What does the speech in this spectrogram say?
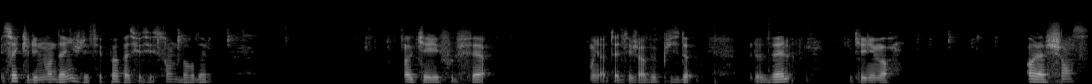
C'est vrai que les demandes d'amis, je les fais pas parce que c'est souvent le bordel. Ok, il faut le faire. Bon, il y a peut-être déjà un peu plus de level. Ok, il est mort. Oh la chance.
